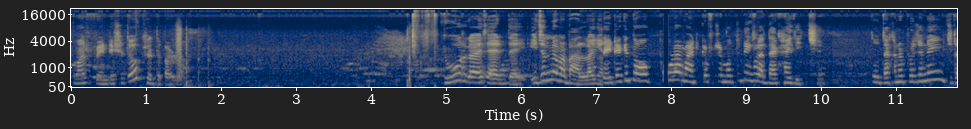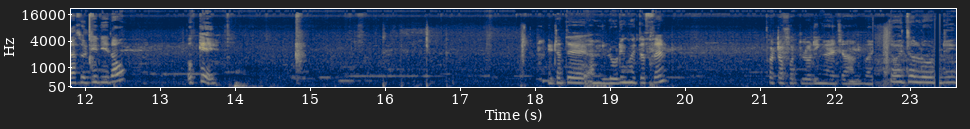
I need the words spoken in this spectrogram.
তোমার ফ্রেন্ডের সাথেও খেলতে পারবা। দূর গায়ে অ্যাড দেয় এই জন্য আমার ভালো লাগে এটা কিন্তু পুরো মাইনক্রাফটের মতনই এগুলো দেখাই দিচ্ছে। তো দেখানোর প্রয়োজন নেই যেটা সেটি দিয়ে দাও। ওকে? এটাতে লোডিং হইতেছে। ফটাফট লোডিং হয়ে যান ভাই। তো এটা লোডিং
